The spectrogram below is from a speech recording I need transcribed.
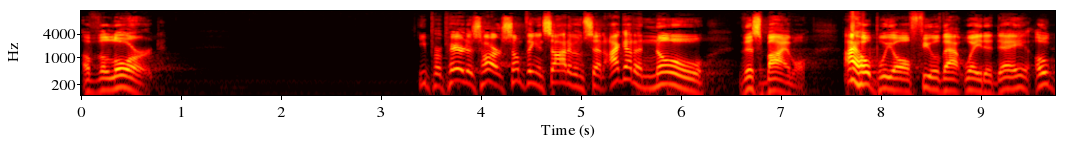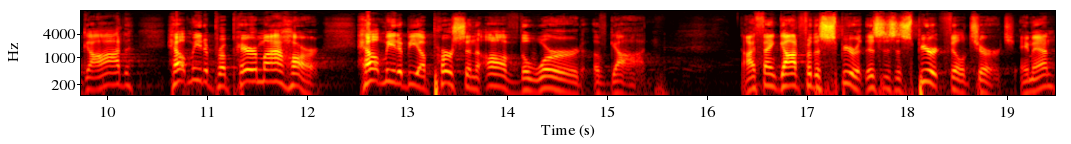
of the Lord. He prepared his heart. Something inside of him said, I got to know this Bible. I hope we all feel that way today. Oh God, Help me to prepare my heart. Help me to be a person of the Word of God. I thank God for the Spirit. This is a spirit filled church. Amen.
